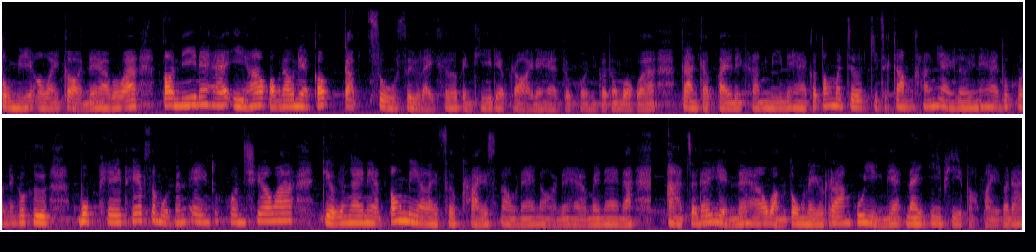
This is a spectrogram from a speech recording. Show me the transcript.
ตรงนี้เอาไว้ก่อนนะครับเพราะว่าตอนนี้นะฮะอีห้าของเราเนี่ยก็ กลับสู่สื่อไหลเคอร์เป็นที่เรียบร้อยนะฮะทุกคนก็ต้องบอกว่าการกลับไปในครั้งนี้นะฮะก็ต้องมาเจอกิจกรรมครั้งใหญ่เลยนะฮะทุกคนนั่นก็คือบุพเพเทพสมุทรนั่นเองทุกคนเชื่อว่าเดี๋ยวยังไงเนี่ยต้องมีอะไรเซอร์ไพรส์เราแน่นอนนะฮะไม่แน่นะ อาจจะได้เห็นนะฮะหวังตรงในร่างผู้หญิงเนี่ยใน EP ต่อไปก็ได้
